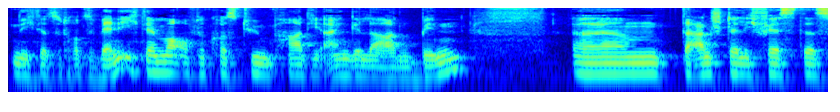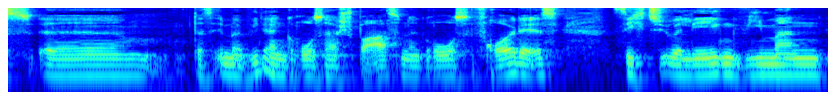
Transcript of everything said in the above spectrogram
nichtsdestotrotz, wenn ich denn mal auf eine Kostümparty eingeladen bin, ähm, dann stelle ich fest, dass äh, das immer wieder ein großer Spaß und eine große Freude ist, sich zu überlegen, wie man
